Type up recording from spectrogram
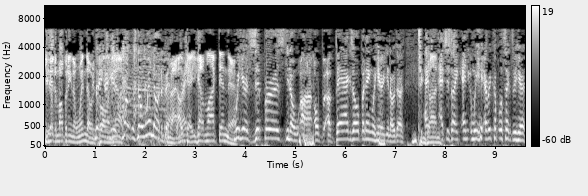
You hear them opening the window and No, crawling out. no, there's no window in the bathroom. Right, okay, right? you got them locked in there. We hear zippers, you know, uh, op- uh, bags opening. We hear, you know, the, It's a and, gun. and she's like, and we every couple of seconds we hear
